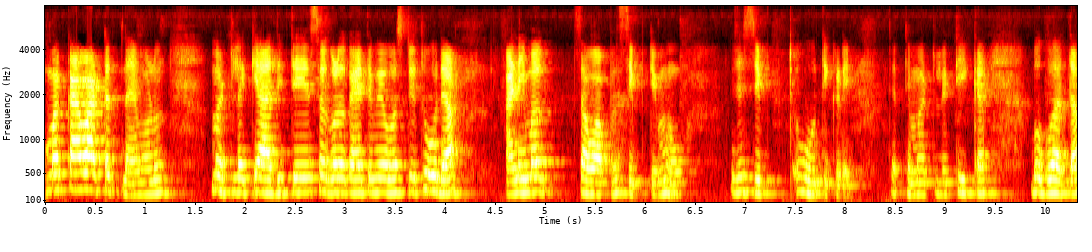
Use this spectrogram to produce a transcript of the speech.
मग काय वाटत नाही म्हणून म्हटलं की आधी ते सगळं काय ते व्यवस्थित होऊ द्या. आणि मग जाऊ आपण शिफ्टिंग होऊ. म्हणजे शिफ्ट होऊ तिकडे. तर ते म्हटलं ठीक आहे. बघू आता.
